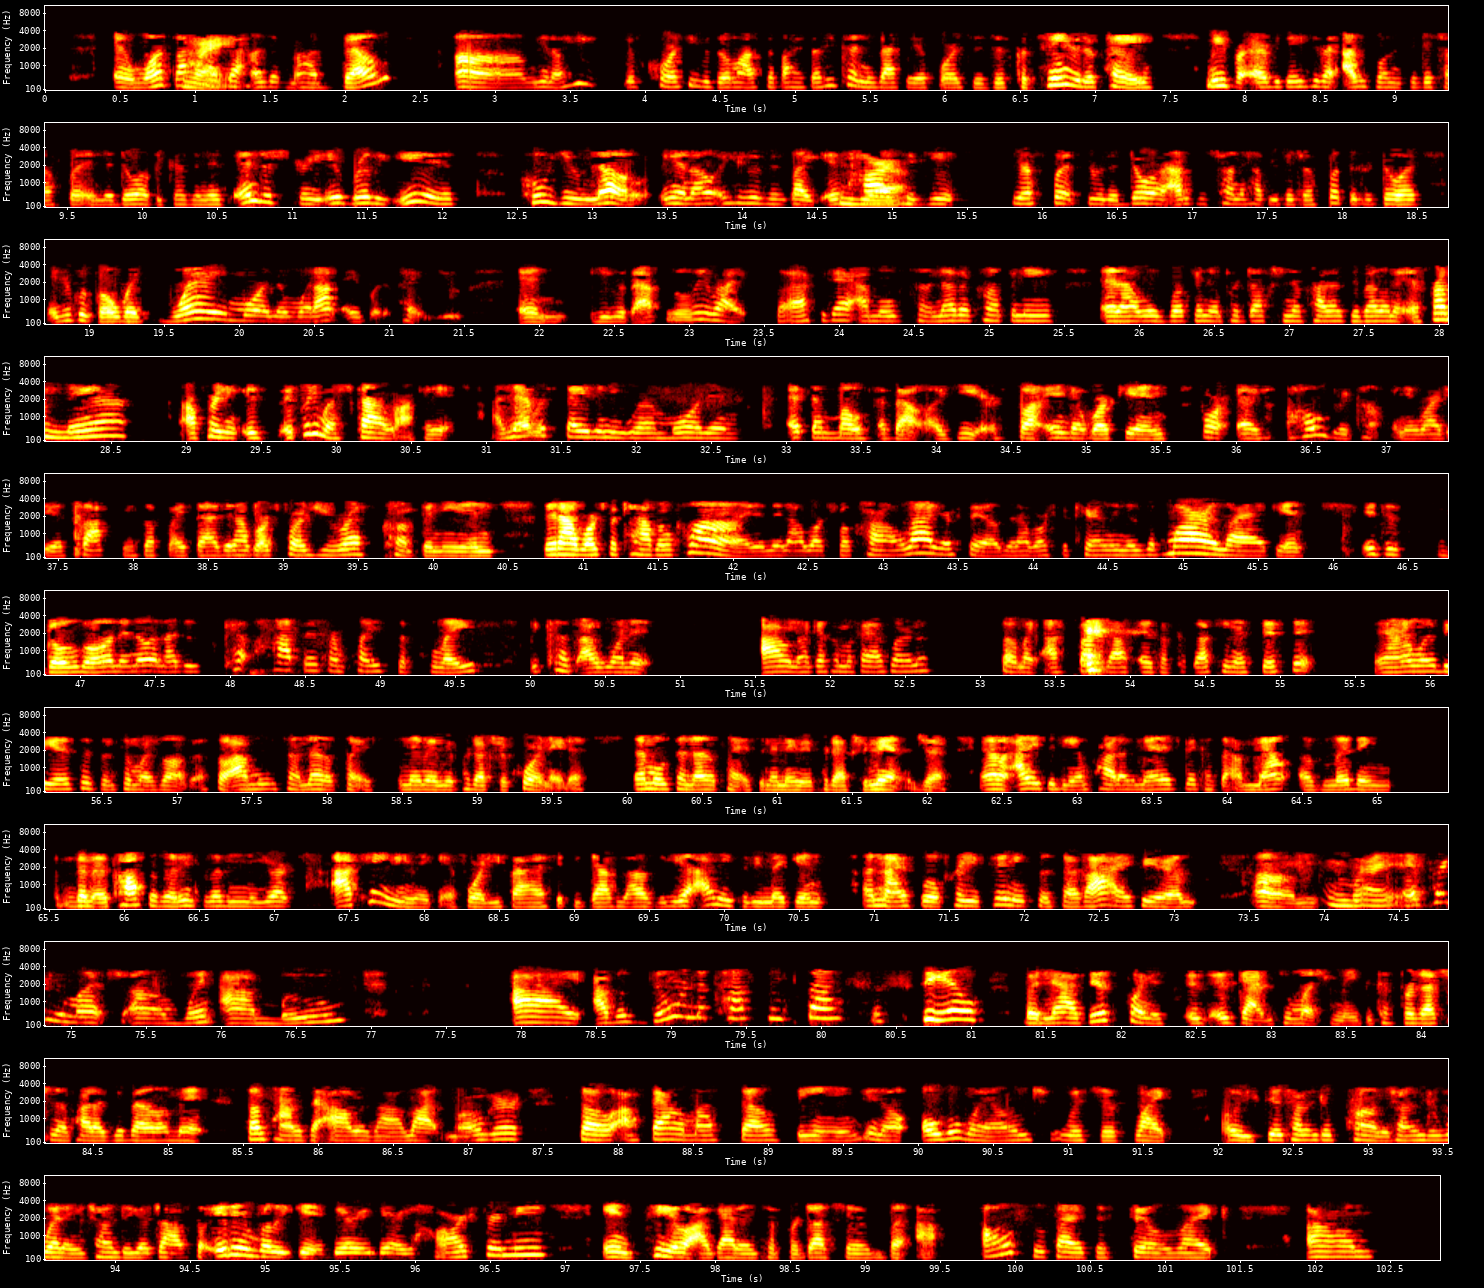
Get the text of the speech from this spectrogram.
And once I right. had that under my belt, um, you know, he, of course, he was doing a lot of stuff by himself. He couldn't exactly afford to just continue to pay me for everything. He's like, I just wanted to get your foot in the door because in this industry, it really is who you know, you know. He was just like, it's yeah. hard to get your foot through the door. I'm just trying to help you get your foot through the door, and you could go way, way more than what I'm able to pay you. And he was absolutely right. So after that, I moved to another company, and I was working in production and product development. And from there, I pretty, it, it pretty much skyrocketed. I never stayed anywhere more than at the most about a year. So I ended up working for a hosiery company where I did socks and stuff like that. Then I worked for a dress company and then I worked for Calvin Klein and then I worked for Karl Lagerfeld and I worked for Karolina Zmarlak and it just goes on and on. I just kept hopping from place to place because I wanted I don't know, I guess I'm a fast learner. So like I started off as a production assistant and I don't want to be an assistant too much longer. So I moved to another place and they made me a production coordinator. Then I moved to another place and they made me a production manager. And I need to be in product management because the amount of living, the cost of living to live in New York, I can't be making forty five, fifty thousand dollars a year. I need to be making a nice little pretty penny to survive here. Um, right. And pretty much um, when I moved, I I was doing the custom stuff still, but now at this point it's, it's, it's gotten too much for me because production and product development sometimes the hours are a lot longer. So I found myself being, you know, overwhelmed with just like, oh, you're still trying to do prom, you're trying to do wedding, you're trying to do your job. So it didn't really get very, very hard for me until I got into production. But I also started to feel like um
